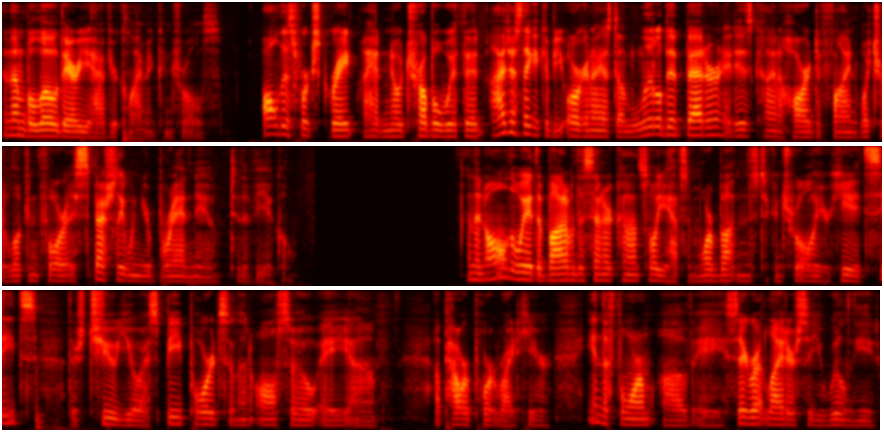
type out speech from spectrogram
and then below there you have your climate controls. All this works great. I had no trouble with it. I just think it could be organized a little bit better. It is kind of hard to find what you're looking for, especially when you're brand new to the vehicle. And then all the way at the bottom of the center console, you have some more buttons to control your heated seats. There's two USB ports and then also a, uh, a power port right here in the form of a cigarette lighter, so you will need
